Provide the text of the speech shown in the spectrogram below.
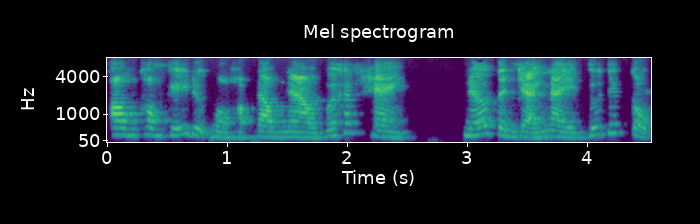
ông không ký được một hợp đồng nào với khách hàng. Nếu tình trạng này cứ tiếp tục,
